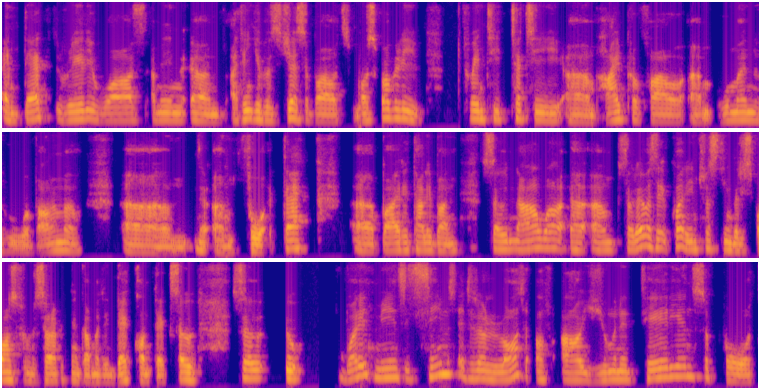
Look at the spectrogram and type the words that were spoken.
And that really was, I mean, um, I think it was just about most probably 20, 30 um, high profile um, women who were vulnerable um, um for attack. Uh, by the Taliban. So now, uh, uh, um, so that was quite interesting the response from the South African government in that context. So, so what it means, it seems that a lot of our humanitarian support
